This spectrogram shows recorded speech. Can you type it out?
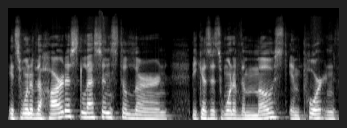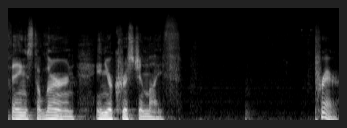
It's one of the hardest lessons to learn because it's one of the most important things to learn in your Christian life prayer.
